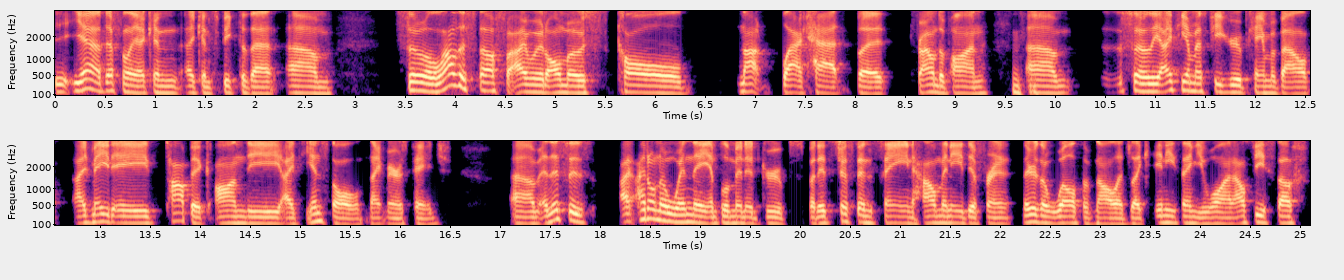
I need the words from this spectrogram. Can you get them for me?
Yeah, definitely. I can I can speak to that. Um, so a lot of the stuff I would almost call not black hat, but frowned upon. um, so the ITMSP group came about. I made a topic on the IT install nightmares page. Um, and this is, I, I, don't know when they implemented groups, but it's just insane how many different, there's a wealth of knowledge, like anything you want. I'll see stuff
